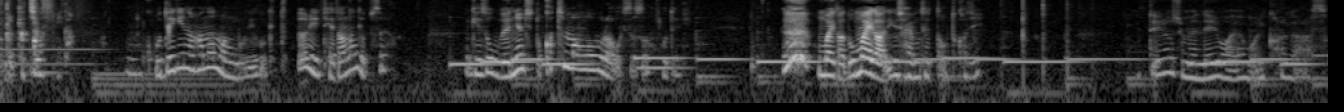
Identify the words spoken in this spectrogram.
이렇게 찍었습니다. 음, 고데기는 하는 방법이 이렇게 특별히 대단한 게 없어요. 계속 몇 년째 똑같은 방법을 하고 있어서 고데기. 오마이갓 오마이갓 이거 잘못했다 어떡하지? 때려주면 내려와요 머리카락이 알았어.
